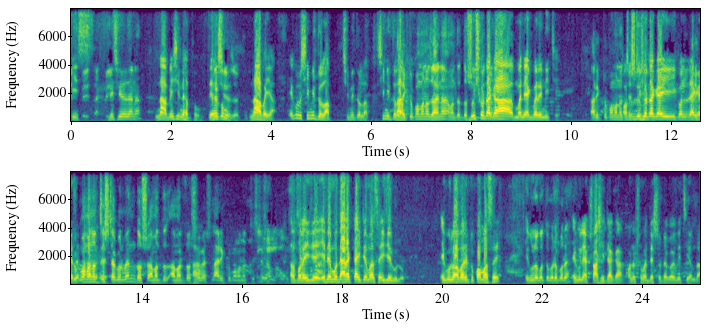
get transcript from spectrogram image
পিস বেশি হয়ে যায় না? না বেশি না তো। এরকম। না ভাইয়া এগুলো সীমিত লাভ। সীমিত লাভ। সীমিত আর লাভ। একটু কমানো যায় না আমাদের দশ দুইশো টাকা মানে একবারে নিচে। আর একটু কমানোর চেষ্টা দুইশো করবেন। টাকাই ই করলে একটু কমানোর চেষ্টা করবেন। দর্শক আমার আমার দর্শক হ্যাঁ। আসলে আর একটু কমানোর চেষ্টা করবেন। তারপরে এই যে এদের মধ্যে আরেকটা আইটেম আছে এই যেগুলো। এগুলো আবার একটু কম আছে। এগুলো কত করে পড়ে? এগুলো একশো আশি টাকা অনেক সময় দেড়শো টাকায় বেচি আমরা।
